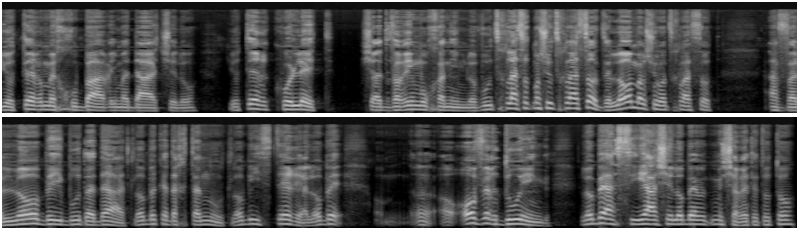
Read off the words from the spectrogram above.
יותר מחובר עם הדעת שלו, יותר קולט שהדברים מוכנים לו, והוא צריך לעשות מה שהוא צריך לעשות, זה לא אומר שהוא לא צריך לעשות, אבל לא בעיבוד הדעת, לא בקדחתנות, לא בהיסטריה, לא ב-overdoing, לא בעשייה שלא באמת משרתת אותו,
